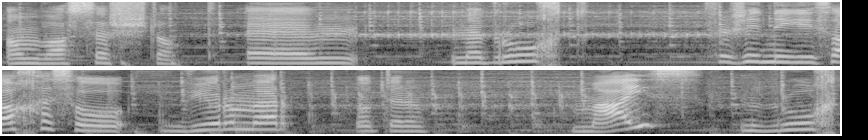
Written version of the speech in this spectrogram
am Wasser statt. Ähm, man braucht verschiedene Sachen, so Würmer oder Mais. Man braucht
